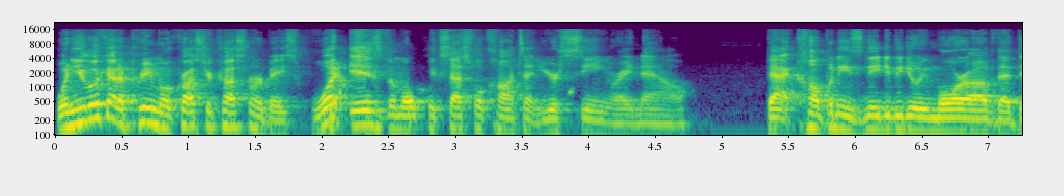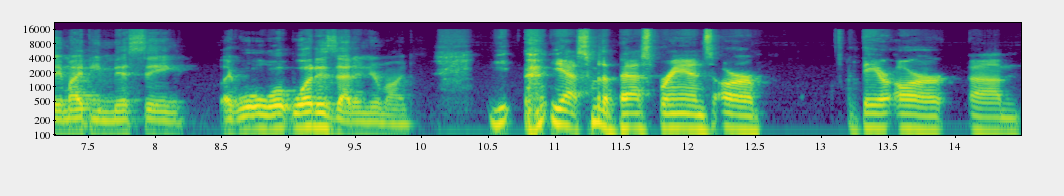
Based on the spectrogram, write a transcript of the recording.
When you look at Aprimo across your customer base, what yeah. is the most successful content you're seeing right now that companies need to be doing more of that they might be missing? Like, what, what is that in your mind? Yeah, some of the best brands are there are, um,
